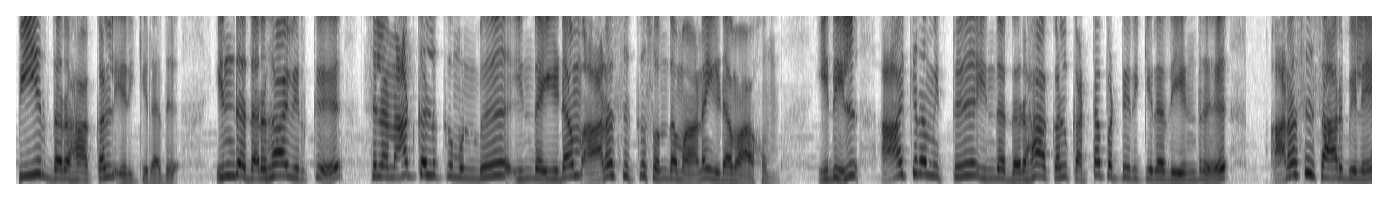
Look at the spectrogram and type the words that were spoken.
பீர் தர்காக்கள் இருக்கிறது. இந்த தர்காவிற்கு சில நாட்களுக்கு முன்பு இந்த இடம் அரசுக்கு சொந்தமான இடமாகும். இதில் ஆக்கிரமித்து இந்த தர்காக்கள் கட்டப்பட்டிருக்கிறது என்று அரசு சார்பிலே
